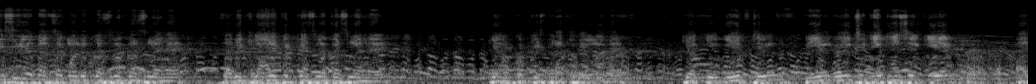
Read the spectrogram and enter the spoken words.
इसीलिए दर्शक बंधु कसम कसम है, सभी खिलाड़ी की कसम कसम है कि आपको किस तरह खेलना है। क्योंकि एक टीम तीन गोल से जीत हासिल की है और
